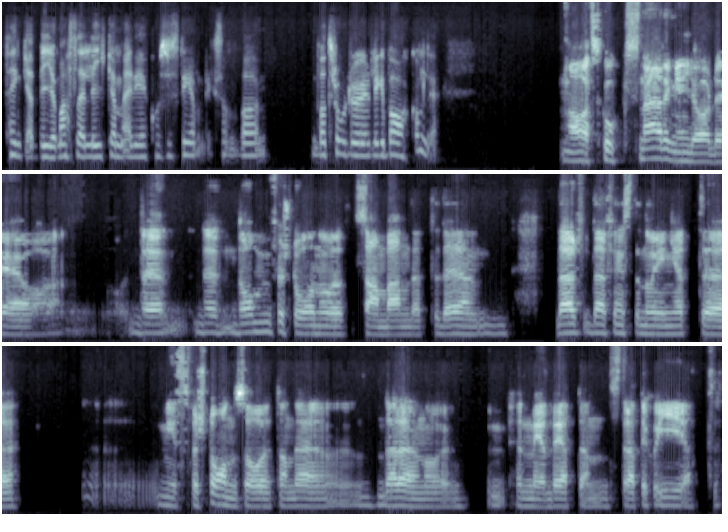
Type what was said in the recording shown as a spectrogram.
tänker att biomassa är lika med ekosystem. Liksom. Vad, vad tror du ligger bakom det? Ja, att skogsnäringen gör det och det, det, de förstår nog sambandet. Det, där, där finns det nog inget eh, missförstånd så, utan det, där är det nog en medveten strategi att,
